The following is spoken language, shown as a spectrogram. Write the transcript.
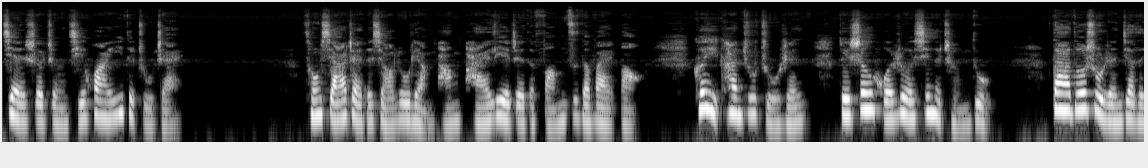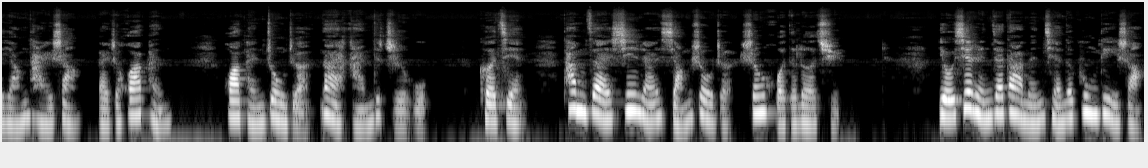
建设整齐划一的住宅。从狭窄的小路两旁排列着的房子的外貌，可以看出主人对生活热心的程度。大多数人家的阳台上摆着花盆，花盆种着耐寒的植物，可见他们在欣然享受着生活的乐趣。有些人家大门前的空地上。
